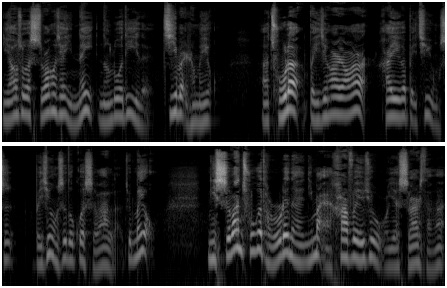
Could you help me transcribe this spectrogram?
你要说十万块钱以内能落地的，基本上没有，啊，除了北京二幺二，还有一个北汽勇士，北汽勇士都过十万了，就没有。你十万出个头的呢，你买哈弗 H 五也十二三万，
